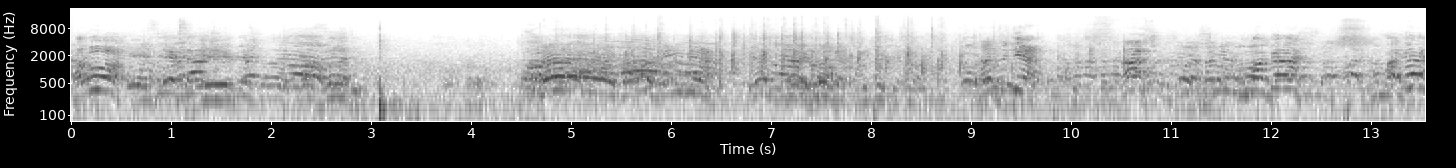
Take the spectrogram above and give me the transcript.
Хорош. Здесь, Арчи. Сзади! Эй, хорош, бери. Мяч бери, Тём. Арчи, нет. Арчи, помогай. Помогай.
